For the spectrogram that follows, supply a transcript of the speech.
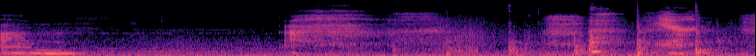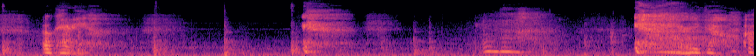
Um. Here. Okay. Here you go.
